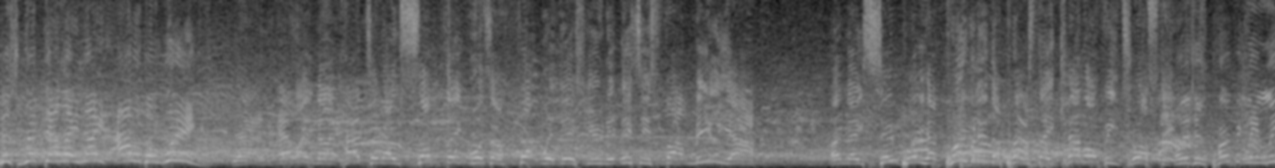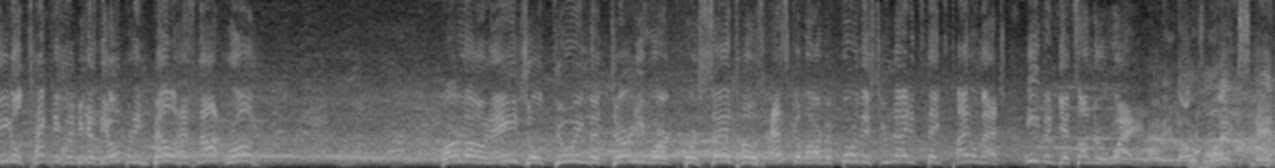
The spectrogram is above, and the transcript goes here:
just ripped LA Knight out of the ring. Yeah, and LA Knight had to know something was afoot with this unit. This is familiar. And they simply have proven in the past they cannot be trusted. Well, this is perfectly legal technically because the opening bell has not rung. Berto and Angel doing the dirty work for Santos Escobar before this United States title match even gets underway. Getting those licks in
